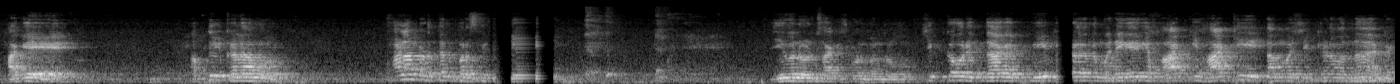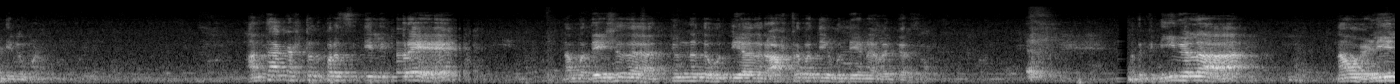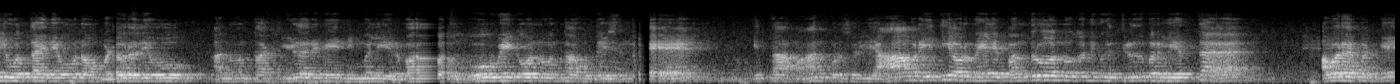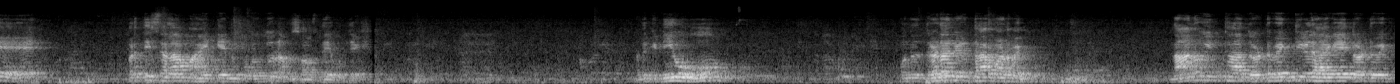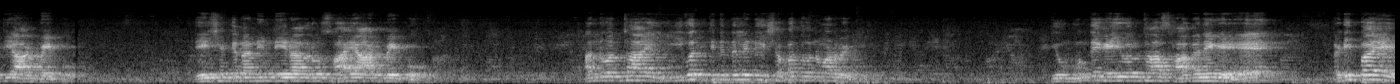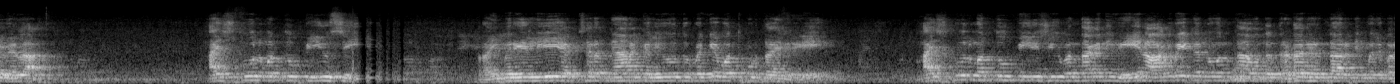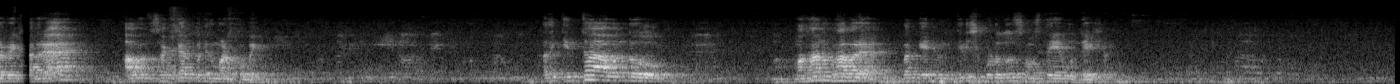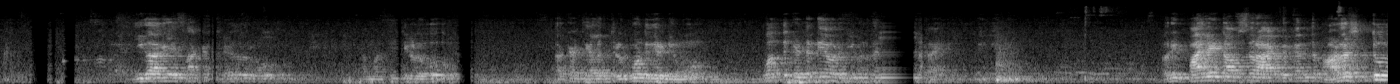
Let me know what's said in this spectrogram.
ಹಾಗೆ ಅಬ್ದುಲ್ ಕಲಾಂ ಅವರು ಬಹಳ ಬಡತನ ಪರಿಸ್ಥಿತಿ. ಜೀವನವನ್ನು ಸಾಗಿಸ್ಕೊಂಡು ಬಂದರು. ಚಿಕ್ಕವರಿದ್ದಾಗ ಪೀಪಗಳನ್ನು ಮನೆಗೆ ಹಾಕಿ ಹಾಕಿ ತಮ್ಮ ಶಿಕ್ಷಣವನ್ನ ಕಂಟಿನ್ಯೂ ಮಾಡಿದ್ರು. ಅಂತಹ ಕಷ್ಟದ ಪರಿಸ್ಥಿತಿಯಲ್ಲಿದ್ದರೆ ನಮ್ಮ ದೇಶದ ಅತ್ಯುನ್ನತ ಹುದ್ದೆಯಾದ ರಾಷ್ಟ್ರಪತಿ ಹುದ್ದೆಯನ್ನು ಅಲಂಕರಿಸ ಅದಕ್ಕೆ ನೀವೆಲ್ಲ ನಾವು ಹಳ್ಳಿಯಲ್ಲಿ ಓದ್ತಾ ಇದ್ದೇವು, ನಾವು ಬಡವರದೇವು ಅನ್ನುವಂತಹ ಕೀಳರಿಮೆ ನಿಮ್ಮಲ್ಲಿ ಇರಬಾರದು. ಹೋಗಬೇಕು ಅನ್ನುವಂಥ ಉದ್ದೇಶದಿಂದಲೇ ಇಂತಹ ಮಹಾನ್ ಪುರುಷರು ಯಾವ ರೀತಿ ಅವರ ಮೇಲೆ ಬಂದ್ರು ಅನ್ನೋದು ನಿಮಗೆ ತಿಳಿದು ಬರಲಿ ಅಂತ ಅವರ ಬಗ್ಗೆ ಪ್ರತಿ ಸಲ ಮಾಹಿತಿಯನ್ನು ಕೊಡುವುದು ನಮ್ಮ ಸಂಸ್ಥೆಯ ಉದ್ದೇಶ. ಅದಕ್ಕೆ ನೀವು ಒಂದು ದೃಢ ನಿರ್ಧಾರ ಮಾಡಬೇಕು. ನಾನು ಇಂತಹ ದೊಡ್ಡ ವ್ಯಕ್ತಿಗಳ ಹಾಗೆ ದೊಡ್ಡ ವ್ಯಕ್ತಿ ಆಗಬೇಕು. ದೇಶಕ್ಕೆ ನನ್ನಿಂದ ಏನಾದರೂ ಸಹಾಯ ಆಗಬೇಕು. ಅನ್ನುವಂತಹ ಇವತ್ತಿನಿಂದಲೇ ನೀವು ಶಪಥವನ್ನು ಮಾಡಬೇಕು. ನೀವು ಮುಂದೆ ಗೈಯುವಂತಹ ಸಾಧನೆಗೆ ಅಡಿಪಾಯ ಇವೆಲ್ಲ. ಹೈಸ್ಕೂಲ್ ಮತ್ತು ಪಿ ಯು ಸಿ ಪ್ರೈಮರಿಯಲ್ಲಿ ಅಕ್ಷರ ಜ್ಞಾನ ಕಲಿಯುವುದ್ರ ಬಗ್ಗೆ ಒತ್ತು ಕೊಡ್ತಾ ಇದ್ರಿ ಹೈಸ್ಕೂಲ್ ಮತ್ತು ಪಿ ಯು ಸಿ ಬಂದಾಗ ನೀವು ಏನ್ ಆಗ್ಬೇಕನ್ನುವಂತ ಒಂದು ದೃಢ ನಿರ್ಧಾರ ನಿಮ್ಮಲ್ಲಿ ಬರಬೇಕಾದ್ರೆ ಆ ಒಂದು ಸಂಕಲ್ಪ ನೀವು ಮಾಡ್ಕೋಬೇಕು. ಅದಕ್ಕಿಂತ ಒಂದು ಮಹಾನುಭಾವರ ಬಗ್ಗೆ ನಿಮ್ಗೆ ತಿಳಿಸಿಕೊಡೋದು ಸಂಸ್ಥೆಯ ಉದ್ದೇಶ. ಈಗಾಗಲೇ ಸಾಕಷ್ಟು ಹೇಳಿದ್ರು ನಮ್ಮ ಅತಿಥಿಗಳು, ಸಾಕಷ್ಟು ಎಲ್ಲ ತಿಳ್ಕೊಂಡಿದ್ದೀರಿ ನೀವು. ಒಂದು ಘಟನೆ ಅವರ ಜೀವನದಲ್ಲಿ. ಅವ್ರಿಗೆ ಪೈಲಟ್ ಆಫೀಸರ್ ಆಗ್ಬೇಕಂತ ಬಹಳಷ್ಟು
